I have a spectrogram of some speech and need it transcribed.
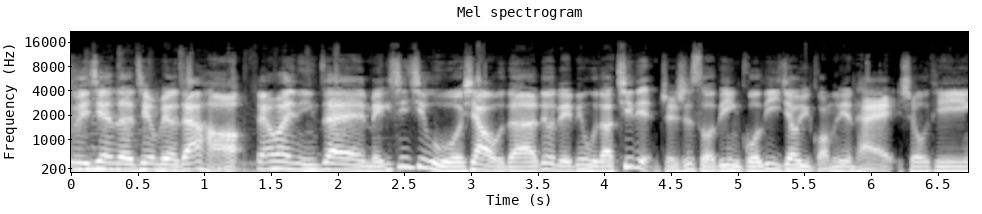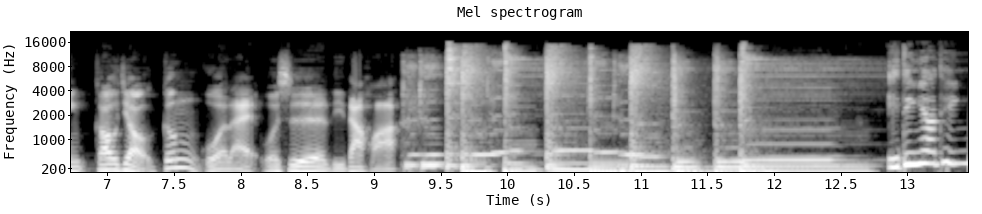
各位亲爱的听众朋友，大家好，非常欢迎您在每个星期五下午的六点零五到七点准时锁定国立教育广播电台，收听高教跟我来。我是李大华，一定要听，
